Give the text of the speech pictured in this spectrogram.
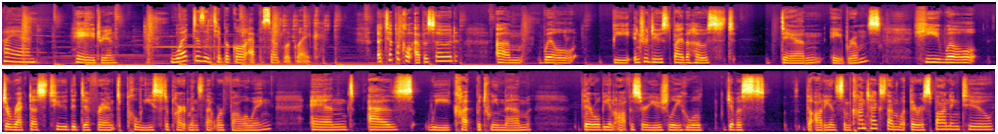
Hi, Ann. Hey, Adrianne. What does a typical episode look like? A typical episode um, will be introduced by the host, Dan Abrams. He will direct us to the different police departments that we're following. And as we cut between them, there will be an officer usually who will give us the audience some context on what they're responding to.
